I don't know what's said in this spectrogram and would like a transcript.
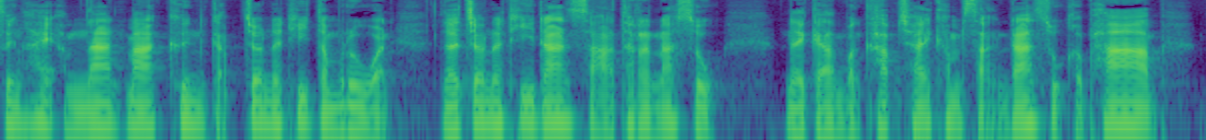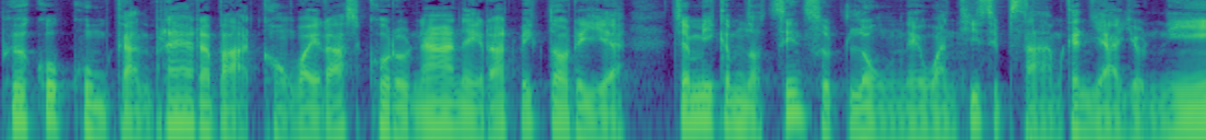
ซึ่งให้อำนาจมากขึ้นกับเจ้าหน้าที่ตำรวจ และเจ้าหน้าที่ด้านสาธารณสุข ในการบังคับใช้คำสั่งด้านสุขภาพ เพื่อควบคุมการแพร่ระบาดของไวรัสโคโรนาในรัฐวิกตอเรีย จะมีกำหนดสิ้นสุดลงในวันที่ 13 กันยายนนี้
